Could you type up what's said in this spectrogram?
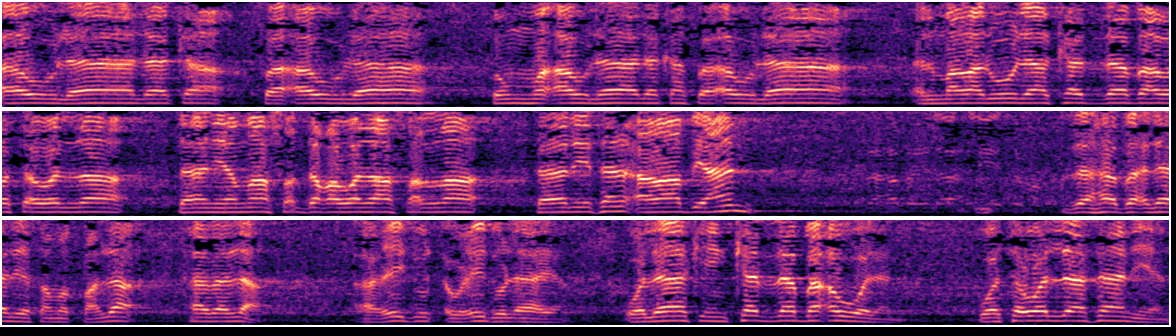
أولى لك فأولى ثم أولى لك فأولى. المرة الأولى كذب وتولى ثانيا ما صدق ولا صلى ثالثا رابعا ذهب إلى ليتمطى لا هذا لا. أعيد أعيد الآية. ولكن كذب أولا وتولى ثانيا.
